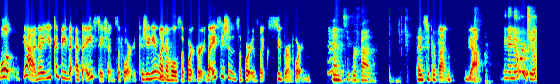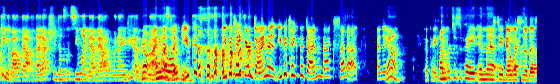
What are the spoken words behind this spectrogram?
Well, yeah, no, you could be the, at the aid station support because you need like a hmm. whole support group. The aid station support is like super important and super fun and super fun. Yeah. I mean, I know we're joking about that, but that actually doesn't seem like that bad of an idea. Maybe no, I know what joking. you could you could take your diamond, you could take the diamondback setup and then yeah. okay, come participate in the. Kristi, don't listen to this.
